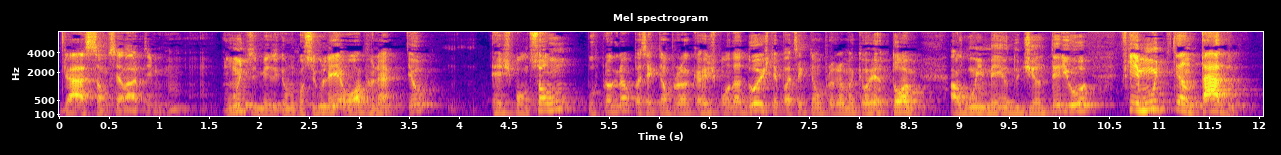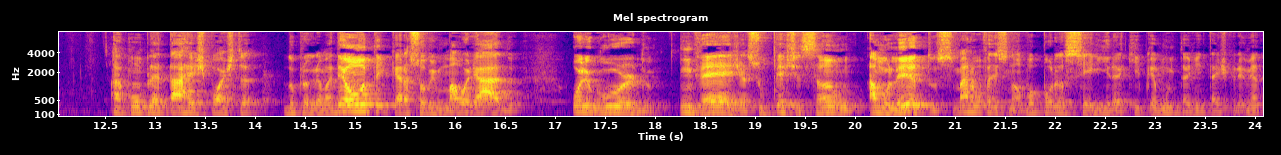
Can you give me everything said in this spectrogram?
Já são, sei lá, tem muitos e-mails que eu não consigo ler, óbvio, né? Eu respondo só um por programa, pode ser que tenha um programa que eu responda dois, pode ser que tenha um programa que eu retome algum e-mail do dia anterior. Fiquei muito tentado a completar a resposta do programa de ontem, que era sobre mal olhado, olho gordo, inveja, superstição, amuletos, mas não vou fazer isso não. Vou pôr o seguir aqui, porque muita gente está escrevendo.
